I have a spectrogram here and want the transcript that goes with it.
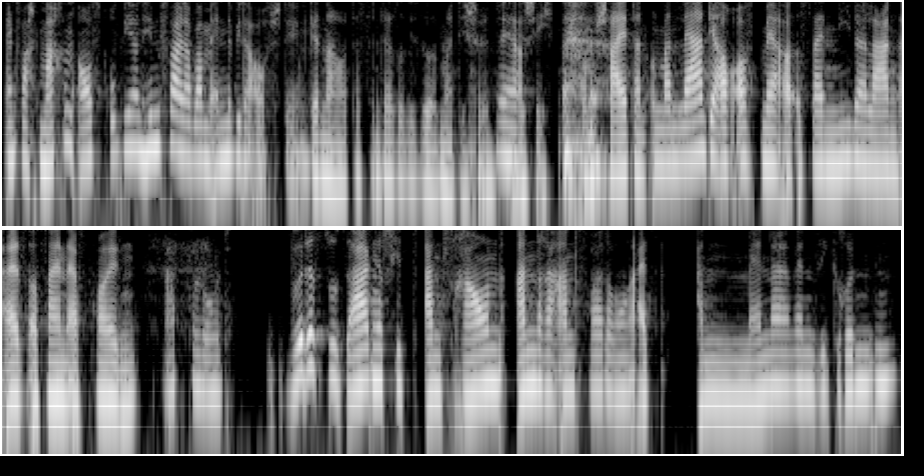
einfach machen, ausprobieren, hinfallen, aber am Ende wieder aufstehen. Genau, das sind ja sowieso immer die schönsten ja. Geschichten vom Scheitern. Und man lernt ja auch oft mehr aus seinen Niederlagen als aus seinen Erfolgen. Absolut. Würdest du sagen, es gibt an Frauen andere Anforderungen als an Männer, wenn sie gründen?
